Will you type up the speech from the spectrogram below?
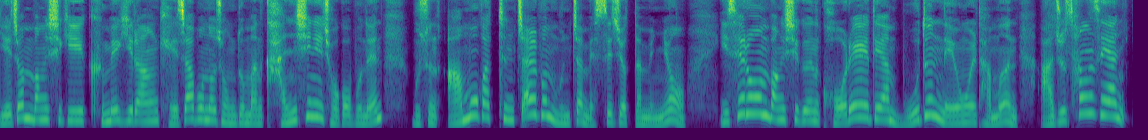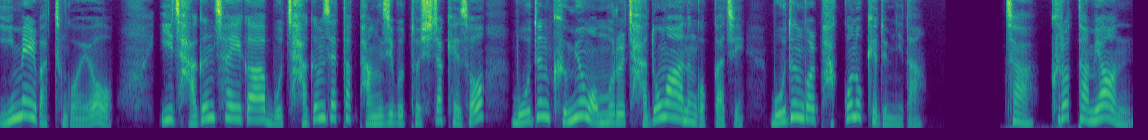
예전 방식이 금액이랑 계좌번호 정도만 간신히 적어보낸 무슨 암호 같은 짧은 문자 메시지였다면요. 이 새로운 방식은 거래에 대한 모든 내용을 담은 아주 상세한 이메일 같은 거예요. 이 작은 차이가 뭐 자금 세탁 방지부터 시작해서 모든 금융 업무를 자동화하는 것까지 모든 걸 바꿔놓게 됩니다. 자, 그렇다면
